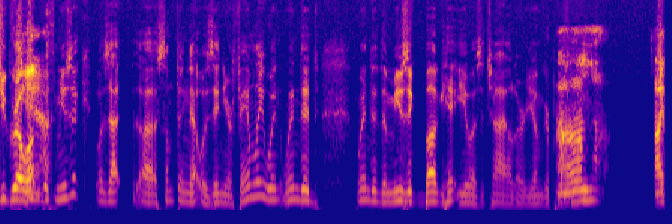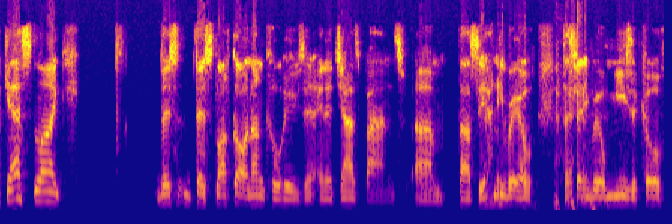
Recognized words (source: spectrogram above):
you grow up with music? Was that uh, something that was in your family? When when did when did the music bug hit you as a child or a younger person? Um, I guess like there's there's I've got an uncle who's in, in a jazz band. Um, that's the only real that's the only real musical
